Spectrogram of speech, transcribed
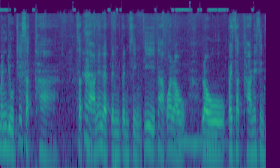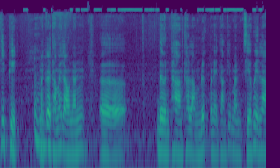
มันอยู่ที่ศรัทธาศรัทธานี่แหละเป็นเป็นสิ่งที่ถ้าหากว่าเราเราไปศรัทธาในสิ่งที่ผิดอืมมันก็จะทำให้เรานั้นเอ่อ เดินทางถลำลึกไปในทางที่มันเสียเวลา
